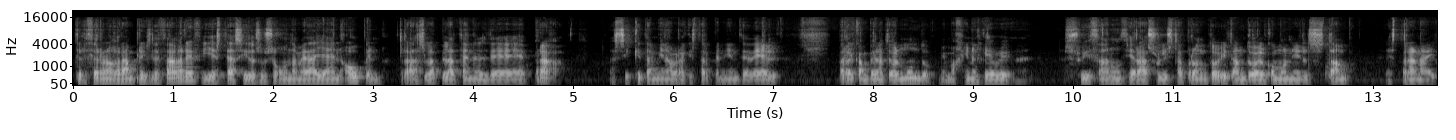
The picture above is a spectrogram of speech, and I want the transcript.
tercero en el Grand Prix de Zagreb y este ha sido su segunda medalla en Open, tras la plata en el de Praga. Así que también habrá que estar pendiente de él para el Campeonato del Mundo. Me imagino que Suiza anunciará su lista pronto y tanto él como Nils Stamp estarán ahí.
